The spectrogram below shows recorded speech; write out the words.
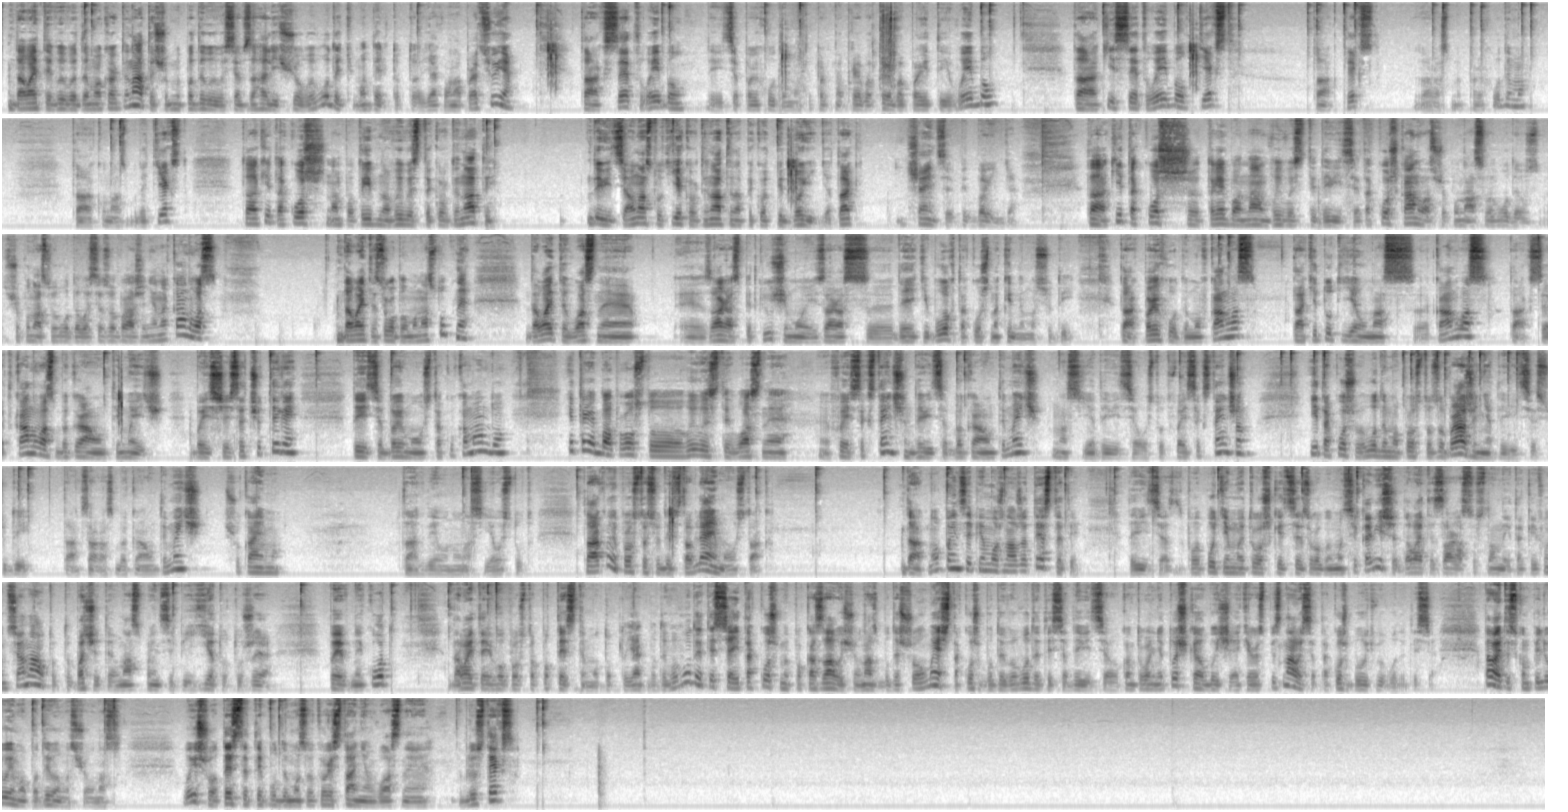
Давайте виведемо координати, щоб ми подивилися взагалі, що виводить модель, тобто як вона працює. Так, set label. Дивіться, переходимо. Тепер нам треба, треба перейти в label. Так, і set label, текст. Так, текст. Зараз ми переходимо. Так, у нас буде текст. Так, і також нам потрібно вивести координати. Дивіться, у нас тут є координати, наприклад, підборіддя. Так? Чайниця підборіддя. Так, і також треба нам вивести, дивіться, також Canvas, щоб у нас виводив, щоб у нас виводилося зображення на Canvas. Давайте зробимо наступне. Давайте, власне, е, зараз підключимо і зараз е, деякий блок також накинемо сюди. Так, переходимо в Canvas. Так, і тут є у нас е, Canvas. Так, set Canvas, background image base 64. Дивіться, беремо ось таку команду. І треба просто вивести, власне, Face Extension. Дивіться, background image. У нас є, дивіться, ось тут Face Extension. І також виводимо просто зображення. Дивіться сюди. Так, зараз background image шукаємо. Так, де воно у нас є? Ось тут. Так, ну і просто сюди вставляємо ось так. Так, ну, в принципі, можна вже тестити. Дивіться, потім ми трошки це зробимо цікавіше. Давайте зараз основний такий функціонал. Тобто, бачите, у нас, в принципі, є тут уже певний код. Давайте його просто потестимо, тобто як буде виводитися. І також ми показали, що у нас буде mesh, також буде виводитися. Дивіться, контрольні точки обличчя, які розпізналися, також будуть виводитися. Давайте скомпілюємо, подивимося, що у нас вийшло. Тестити будемо з використанням власне BlueStacks.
